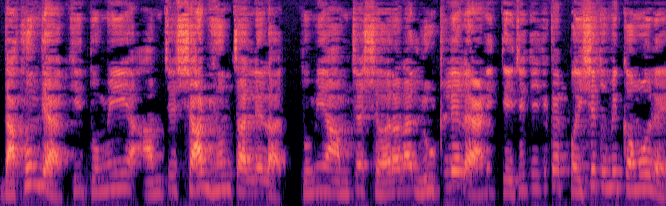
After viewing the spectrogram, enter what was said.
दाखवून द्या की तुम्ही आमचे शाप घेऊन चाललेला तुम्ही आमच्या शहराला लुटलेलं आहे आणि त्याचे जे जे काही पैसे तुम्ही कमवले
